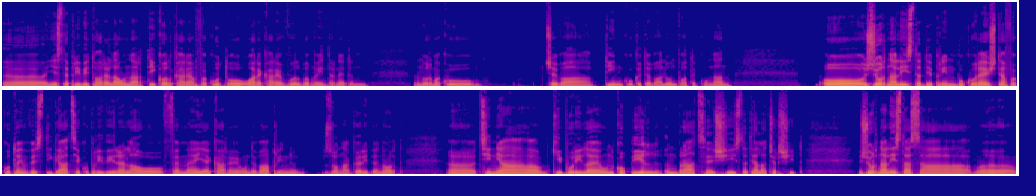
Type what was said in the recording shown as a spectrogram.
uh, este privitoare la un articol care a făcut o oarecare vâlvă pe internet în, în urmă cu ceva timp, cu câteva luni, poate cu un an. O jurnalistă de prin București a făcut o investigație cu privire la o femeie care undeva prin zona Gării de Nord uh, ținea chipurile un copil în brațe și stătea la cerșit. Jurnalista s-a, uh,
